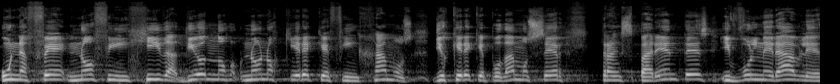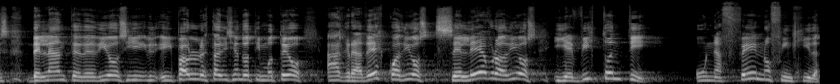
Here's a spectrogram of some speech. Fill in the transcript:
una fe no fingida. Dios no, no nos quiere que finjamos, Dios quiere que podamos ser transparentes y vulnerables delante de Dios. Y, Pablo le está diciendo a Timoteo, agradezco a Dios, celebro a Dios y he visto en ti una fe no fingida.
